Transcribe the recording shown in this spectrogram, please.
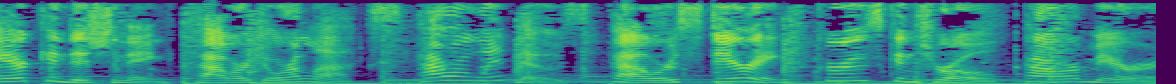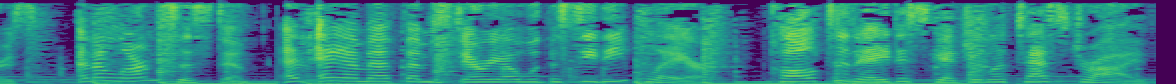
Air conditioning, power door locks, power windows, power steering, cruise control, power mirrors, an alarm system, an AM FM stereo with a CD player. Call today to schedule a test drive.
